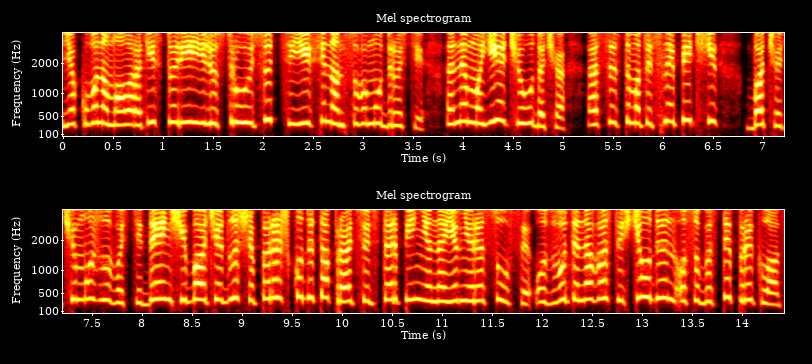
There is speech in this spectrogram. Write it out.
яку вона мала рад історії ілюструють суть цієї фінансової мудрості. Е, Не моє чи удача, а систематичний підхід, бачачи можливості, де інші бачать лише перешкоди та працюють з терпіння наявні ресурси. Озвольте навести ще один особистий приклад.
